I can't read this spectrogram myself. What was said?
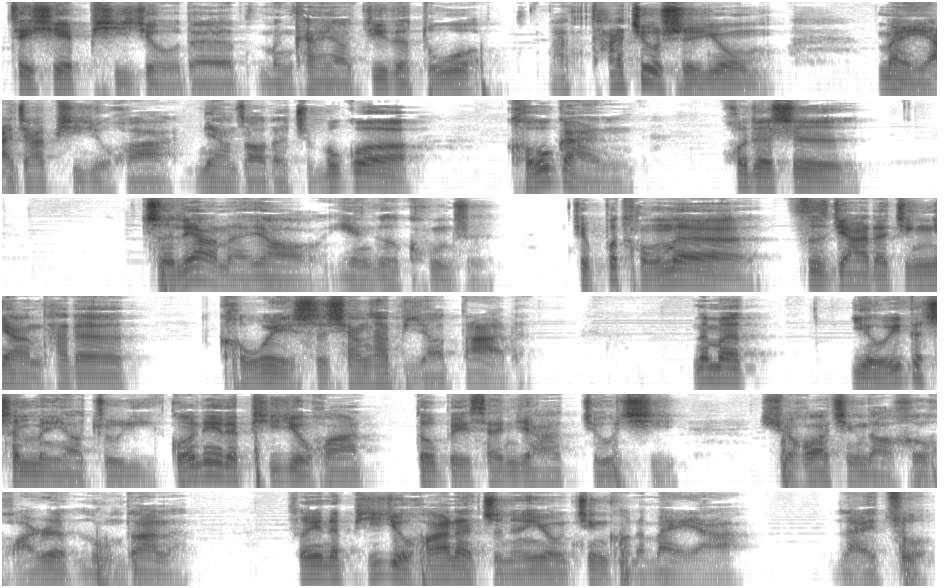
这些啤酒的门槛要低得多。那它就是用麦芽加啤酒花酿造的，只不过口感或者是质量呢要严格控制。就不同的自家的精酿，它的口味是相差比较大的。那么有一个成本要注意，国内的啤酒花都被三家酒企雪花、青岛和华润垄断了，所以呢，啤酒花呢只能用进口的麦芽来做。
